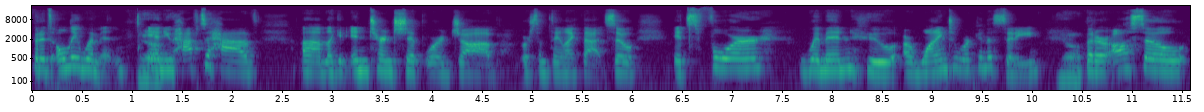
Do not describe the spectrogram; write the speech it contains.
But it's only women, Yeah. and you have to have um, like an internship or a job or something like that. So it's for women who are wanting to work in the city, Yeah. but are also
